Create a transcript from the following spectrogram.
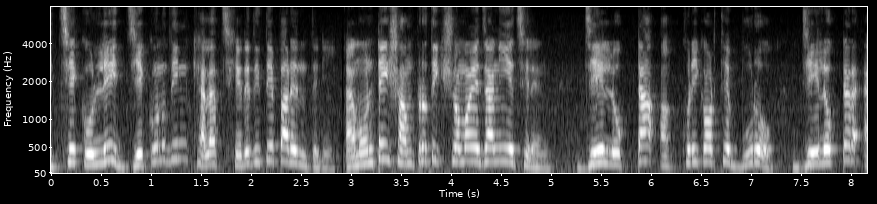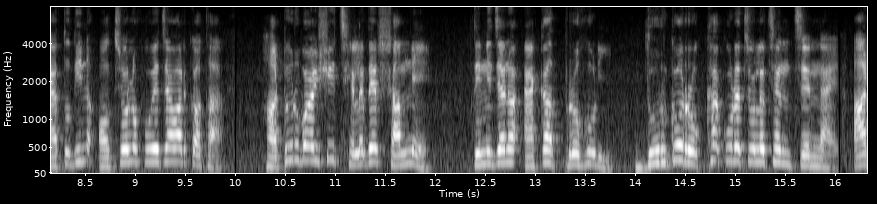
ইচ্ছে করলেই যে কোনো দিন খেলা ছেড়ে দিতে পারেন তিনি। এমনটাই সাম্প্রতিক সময়ে জানিয়েছিলেন, যে লোকটা আক্ষরিক অর্থে বুড়ো, যে লোকটার এতদিন অচল হয়ে যাওয়ার কথা। হাঁটুর বয়সী ছেলেদের সামনে তিনি যেন একা প্রহরী, দুর্গ রক্ষা করে চলেছেন চেন্নাই। আর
